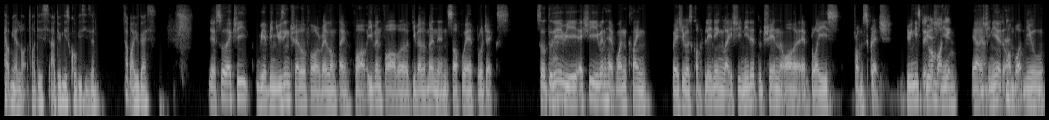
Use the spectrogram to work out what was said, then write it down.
helped me a lot for this uh, during this COVID season. How about you guys? Yeah, so actually we have been using Trello for a very long time for even for our development and software projects. So today Ah. we actually even have one client where she was complaining like she needed to train all her employees from scratch during this period. she needed- yeah, Yeah. she needed to onboard new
